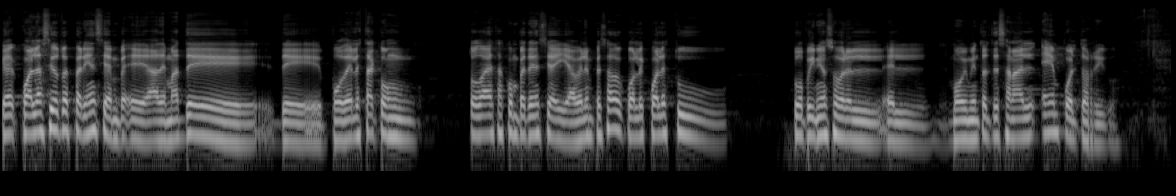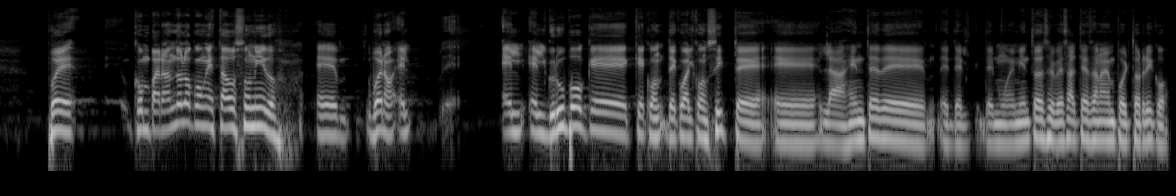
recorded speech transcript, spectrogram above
¿qué- ¿cuál ha sido tu experiencia, en- eh, además de, de poder estar con todas estas competencias y haber empezado? ¿Cuál es, tu, opinión sobre el, el movimiento artesanal en Puerto Rico? Pues, comparándolo con Estados Unidos, eh, bueno, el, el- el grupo que, que con- de cual consiste eh, la gente de- de- del, del movimiento de cerveza artesanal en Puerto Rico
